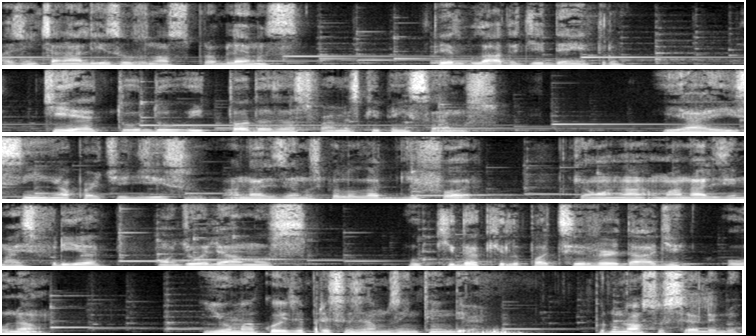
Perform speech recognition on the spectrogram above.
a gente analisa os nossos problemas pelo lado de dentro, que é tudo e todas as formas que pensamos. E aí sim, a partir disso, analisamos pelo lado de fora, que é uma, uma análise mais fria, onde olhamos o que daquilo pode ser verdade ou não. E uma coisa precisamos entender: para o nosso cérebro,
